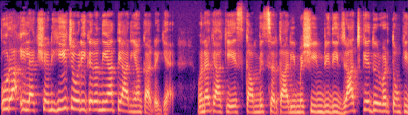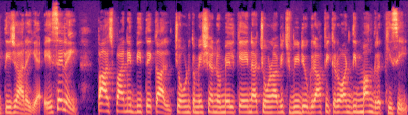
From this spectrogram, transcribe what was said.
ਪੂਰਾ ਇਲੈਕਸ਼ਨ ਹੀ ਚੋਰੀ ਕਰਨ ਦੀਆਂ ਤਿਆਰੀਆਂ ਕਰ ਰਹੀ ਹੈ। ਉਹਨਾਂ ਕਿਹਾ ਕਿ ਇਸ ਕੰਮ ਵਿੱਚ ਸਰਕਾਰੀ ਮਸ਼ੀਨਰੀ ਦੀ ਰੱਜ ਕੇ ਦੁਰਵਰਤੋਂ ਕੀਤੀ ਜਾ ਰਹੀ ਹੈ। ਇਸੇ ਲਈ ਭਾਜਪਾ ਨੇ ਬੀਤੇ ਕੱਲ ਚੋਣ ਕਮਿਸ਼ਨ ਨੂੰ ਮਿਲ ਕੇ ਇਹਨਾਂ ਚੋਣਾਂ ਵਿੱਚ ਵੀਡੀਓਗ੍ਰਾਫੀ ਕਰਵਾਉਣ ਦੀ ਮੰਗ ਰੱਖੀ ਸੀ।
